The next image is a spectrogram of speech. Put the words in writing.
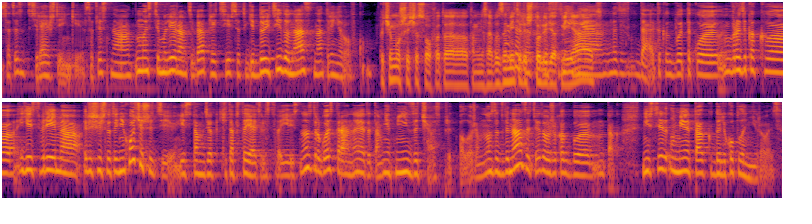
Соответственно, ты теряешь деньги. Соответственно, мы стимулируем тебя прийти все-таки, дойти до нас на тренировку. Почему 6 часов? Это, там, не знаю, вы заметили, это что люди отменяют? Это, да, это как бы такое, вроде как э, есть время решить, что ты не хочешь идти, если там у тебя какие-то обстоятельства есть, но с другой стороны, это там не отменить за час, предположим, но за 12 это уже как бы, ну так, не все умеют так далеко планировать.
